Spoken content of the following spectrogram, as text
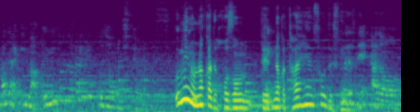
まだ今海の中で保存をしております。海の中で保存ってなんか大変そうですそうですね。ねあの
